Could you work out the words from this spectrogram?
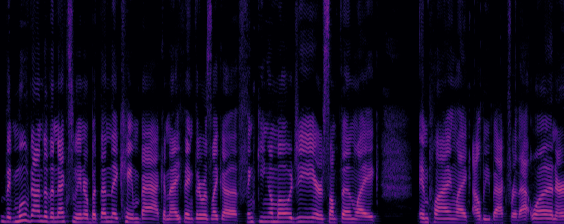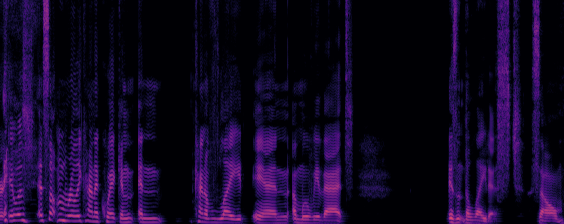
they moved on to the next wiener, but then they came back, and I think there was like a thinking emoji or something like implying like I'll be back for that one, or it was something really kind of quick and and kind of light in a movie that isn't the lightest. So.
